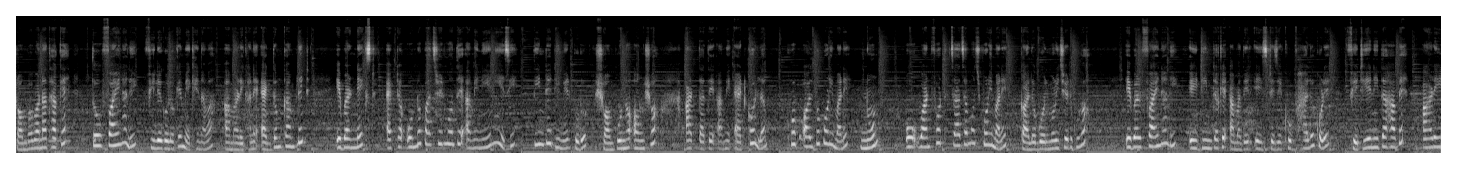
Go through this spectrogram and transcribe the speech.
সম্ভাবনা থাকে। তো ফাইনালি ফিলেগুলোকে মেখে নেওয়া আমার এখানে একদম কমপ্লিট এবার নেক্সট একটা অন্য পাত্রের মধ্যে আমি নিয়ে নিয়েছি তিনটে ডিমের পুরো সম্পূর্ণ অংশ। আর তাতে আমি অ্যাড করলাম খুব অল্প পরিমাণে নুন ও ওয়ান ফোর্থ চা চামচ পরিমাণে কালো গোলমরিচের গুঁড়ো। এবার ফাইনালি এই ডিমটাকে আমাদের এই স্টেজে খুব ভালো করে ফেটিয়ে নিতে হবে। আর এই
